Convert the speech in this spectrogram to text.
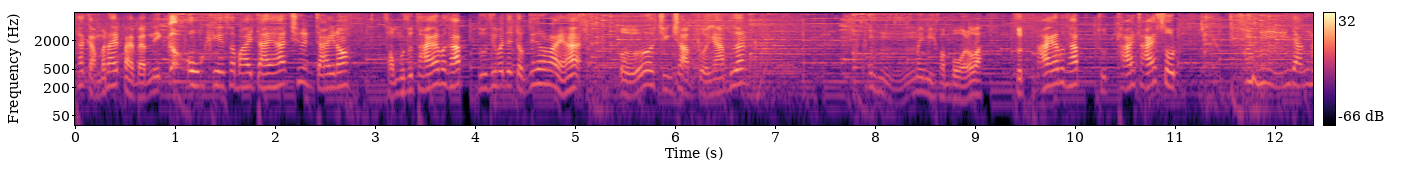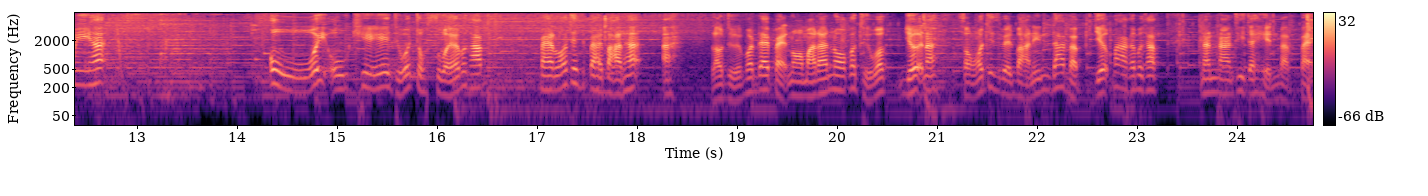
ถ้ากลับมาได้แปดแบบนี้ก็โอเคสบายใจฮะชื่นใจเนาะสองหมือสุดท้ายกันไหมครับ ดูสิว่าจะจบที่เท่าไหร่ฮะเออชิงฉับสวยงามเพื่อนไม่มีคอมโบแล้ววะ สุดท้ายกันไหมครับ สุดท้ายท้ายสุดยังมีฮะ โอ้ยโอเค ถือว่าจบสวยครับ878 บาทฮะ อะ เราถือว่าได้แปะนอนมาด้านนอกก็ถือว่าเยอะนะ 271 บาทนี่ได้แบบเยอะมากครับครับ นานๆที่จะเห็นแบบแปะ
